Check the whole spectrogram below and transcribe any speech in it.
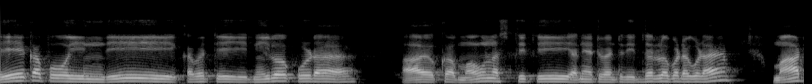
లేకపోయింది. కాబట్టి నీలో కూడా ఆ యొక్క మౌన స్థితి అనేటువంటిది ఇద్దరిలో పట కూడా మాట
